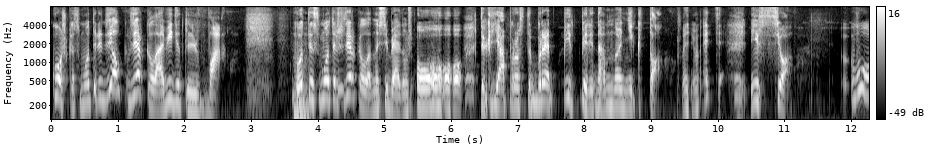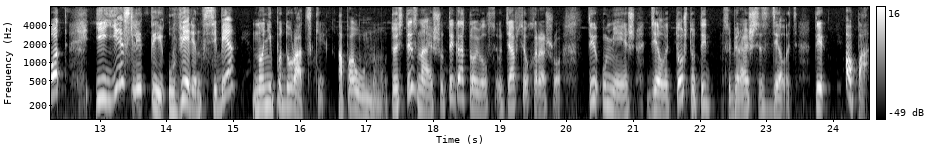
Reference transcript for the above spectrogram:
кошка смотрит в зеркало, а видит льва. Вот ты смотришь в зеркало на себя и думаешь, о, так я просто Брэд Питт передо мной никто, понимаете? И все. Вот. И если ты уверен в себе, но не по-дурацки, а по-умному. То есть ты знаешь, что ты готовился, у тебя все хорошо, ты умеешь делать то, что ты собираешься сделать. Ты опа,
